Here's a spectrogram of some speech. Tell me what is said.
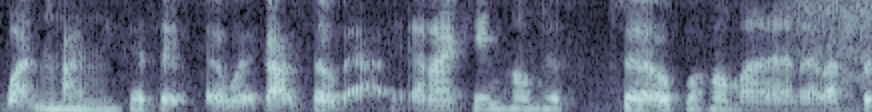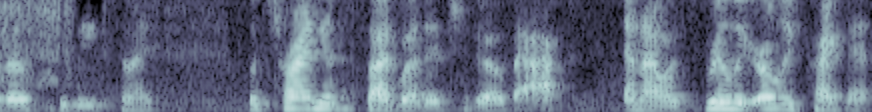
one time mm-hmm. because it, it got so bad and i came home to, to oklahoma and i left for those two weeks and i was trying to decide whether to go back and I was really early pregnant.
